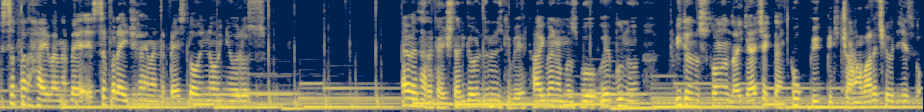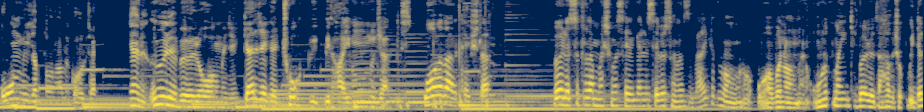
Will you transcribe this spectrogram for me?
sıfır hayvana ve sıfır evcil hayvanla besle oyunu oynuyoruz. Evet arkadaşlar gördüğünüz gibi hayvanımız bu ve bunu videonun sonunda gerçekten çok büyük bir canavara çevireceğiz ve 10 milyon dolarlık olacak. Yani öyle böyle olmayacak. Gerçekten çok büyük bir hayvan olacak. Bu arada arkadaşlar böyle sıfırdan başlama serilerini seviyorsanız like atıp abone olmayı unutmayın ki böyle daha çok video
